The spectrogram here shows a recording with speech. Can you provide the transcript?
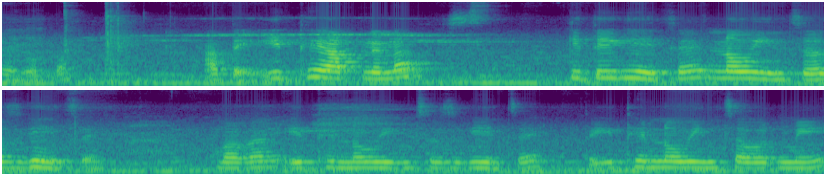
बघा. आता इथे आपल्याला किती घ्यायचं आहे नऊ इंचच घ्यायचं आहे बघा इथे नऊ इंचच घ्यायचं आहे तर इथे नऊ इंचावर मी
